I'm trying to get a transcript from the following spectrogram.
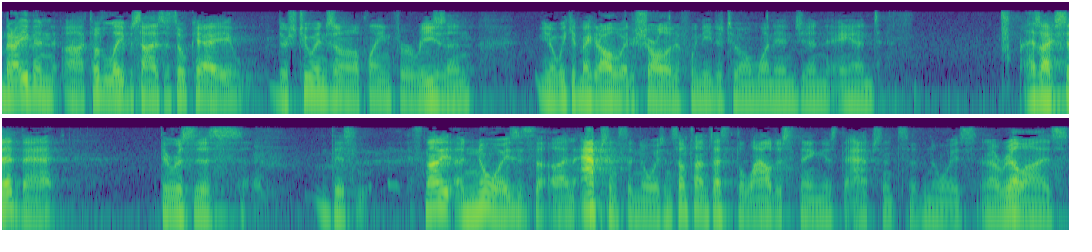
but I even uh, told the lady besides, it's okay. There's two engines on a plane for a reason. You know, we could make it all the way to Charlotte if we needed to on one engine. And as I said that, there was this this. It's not a noise; it's a, an absence of noise. And sometimes that's the loudest thing is the absence of noise. And I realized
